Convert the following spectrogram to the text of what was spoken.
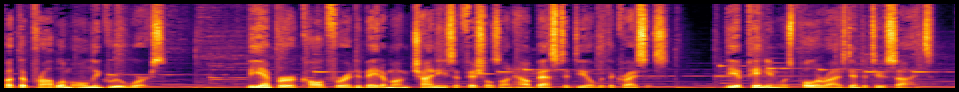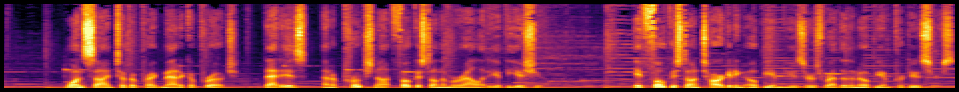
But the problem only grew worse. The emperor called for a debate among Chinese officials on how best to deal with the crisis. The opinion was polarized into two sides. One side took a pragmatic approach, that is, an approach not focused on the morality of the issue. It focused on targeting opium users rather than opium producers.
